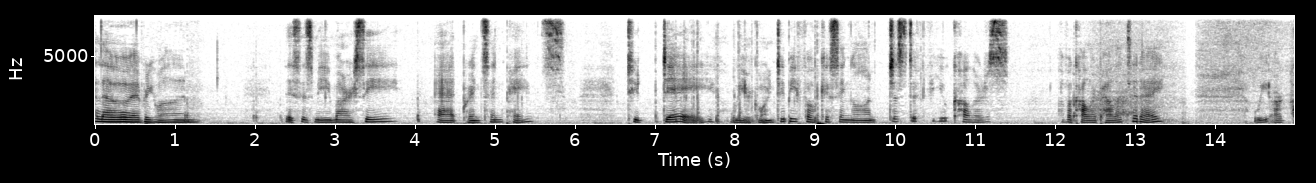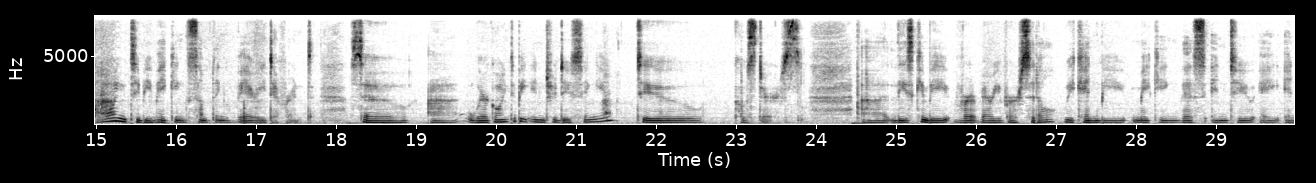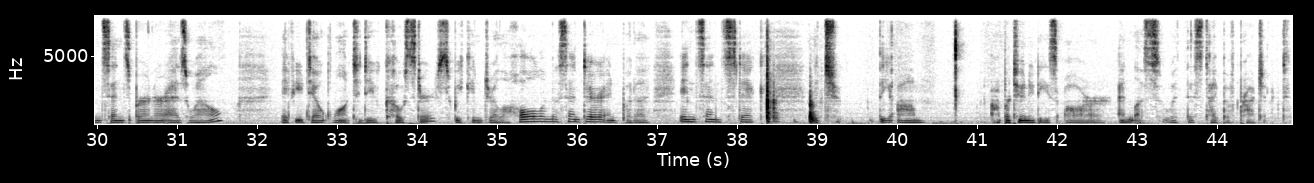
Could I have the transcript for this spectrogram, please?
Hello, everyone. This is me, Marcy, at Prints and Paints. Today, we are going to be focusing on just a few colors of a color palette today. We are going to be making something very different. So, uh, we're going to be introducing you to coasters. Uh, these can be ver- very versatile. We can be making this into a incense burner as well. If you don't want to do coasters, we can drill a hole in the center and put a incense stick. The, the um, opportunities are endless with this type of project.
